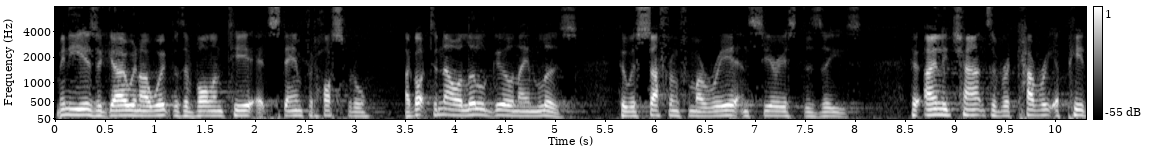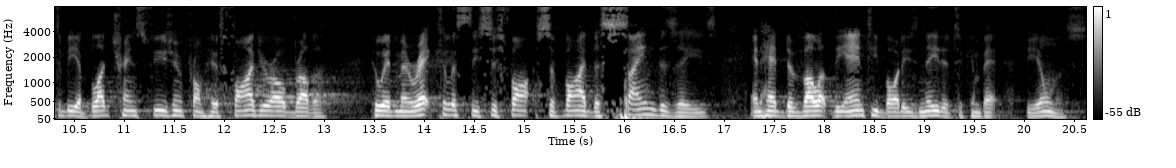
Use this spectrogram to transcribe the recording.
Many years ago, when I worked as a volunteer at Stanford Hospital, I got to know a little girl named Liz who was suffering from a rare and serious disease. Her only chance of recovery appeared to be a blood transfusion from her five year old brother, who had miraculously survived the same disease and had developed the antibodies needed to combat the illness.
